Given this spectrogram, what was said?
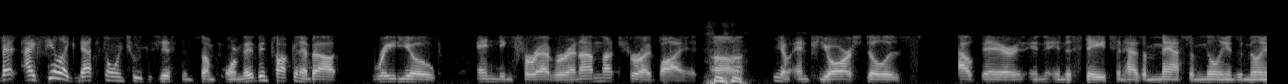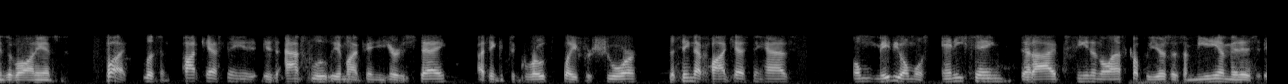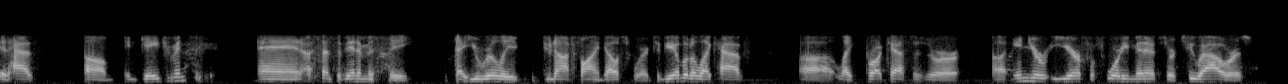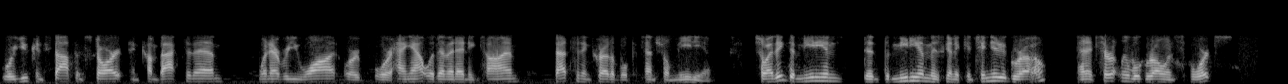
that I feel like that's going to exist in some form. They've been talking about radio ending forever, and I'm not sure I buy it. uh, you know, NPR still is out there in in the states and has a mass of millions and millions of audience. But listen, podcasting is absolutely, in my opinion, here to stay. I think it's a growth play for sure. The thing that podcasting has, um, maybe almost anything that I've seen in the last couple of years as a medium, it is it has um, engagement and a sense of intimacy that you really do not find elsewhere. To be able to like have uh, like broadcasters or uh, in your ear for 40 minutes or two hours where you can stop and start and come back to them whenever you want or, or hang out with them at any time, that's an incredible potential medium. So I think the medium, the, the medium is going to continue to grow, and it certainly will grow in sports.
